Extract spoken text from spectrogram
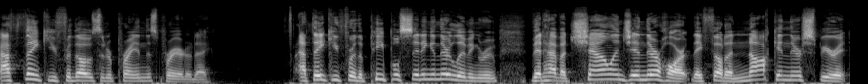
I thank you for those that are praying this prayer today. I thank you for the people sitting in their living room that have a challenge in their heart. They felt a knock in their spirit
